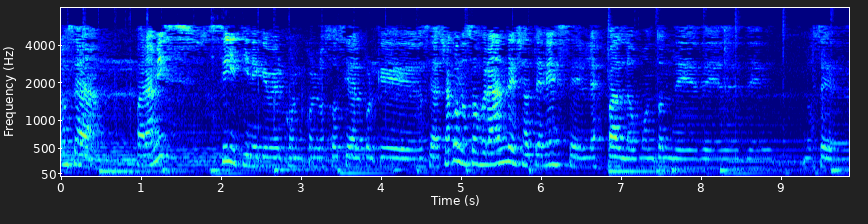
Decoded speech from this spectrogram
o sea, para mí sí tiene que ver con, con, lo social, porque, o sea, ya cuando sos grande ya tenés en la espalda un montón de, de, no sé,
